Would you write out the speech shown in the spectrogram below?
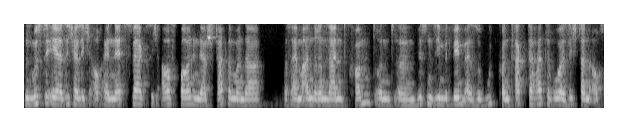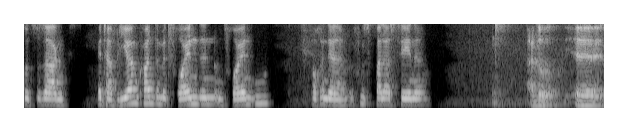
Nun musste er sicherlich auch ein Netzwerk sich aufbauen in der Stadt, wenn man da aus einem anderen Land kommt. Und äh, wissen Sie, mit wem er so gut Kontakte hatte, wo er sich dann auch sozusagen etablieren konnte mit Freundinnen und Freunden, auch in der Fußballerszene? Also äh,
